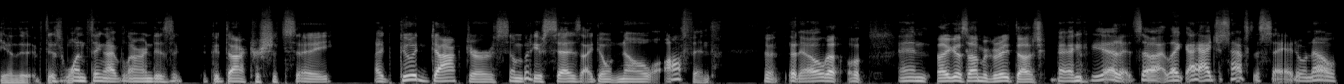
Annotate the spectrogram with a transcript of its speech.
you know, the, if there's one thing I've learned is a, a good doctor should say, a good doctor somebody who says, I don't know often, you know, well, and I guess I'm a great uh, yeah, so I- like I, I just have to say I don't know,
